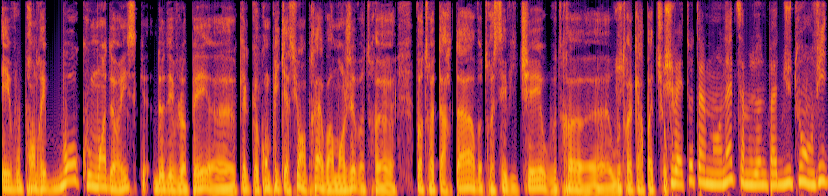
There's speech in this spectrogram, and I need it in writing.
et vous prendrez beaucoup moins de risques de développer euh, quelques complications après avoir mangé votre, votre tartare, votre ceviche ou votre, euh, votre carpaccio. Je vais être totalement honnête, ça me donne pas du tout envie,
